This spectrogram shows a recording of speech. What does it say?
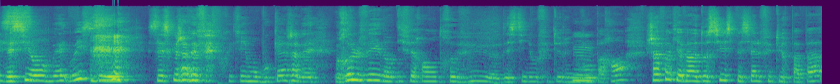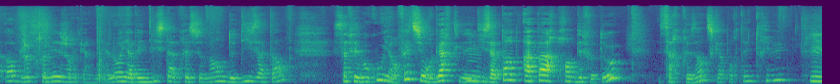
Et si on oui, c'est, c'est ce que j'avais fait pour écrire mon bouquin. J'avais relevé dans différentes revues euh, destinées aux futurs et nouveaux Mm. parents. Chaque fois qu'il y avait un dossier spécial futur papa, hop, je prenais, je regardais. Alors il y avait une liste impressionnante de 10 attentes. Ça fait beaucoup. Et en fait, si on regarde les Mm. 10 attentes, à part prendre des photos, ça représente ce qu'apportait une tribu. Hmm.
